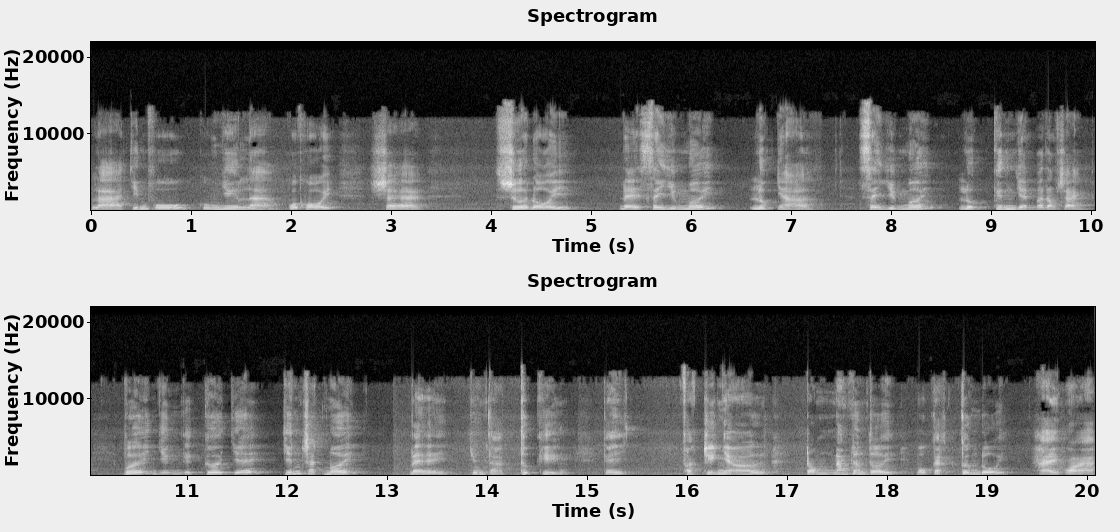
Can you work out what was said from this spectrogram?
là chính phủ cũng như là quốc hội sẽ sửa đổi để xây dựng mới luật nhà ở, xây dựng mới luật kinh doanh bất động sản với những cái cơ chế chính sách mới để chúng ta thực hiện cái phát triển nhà ở trong 5 năm tới một cách cân đối, hài hòa,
